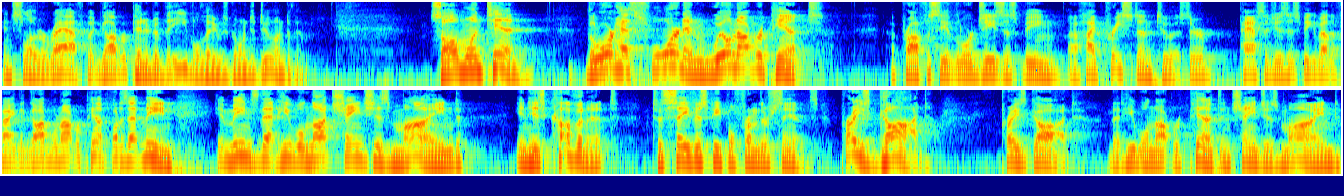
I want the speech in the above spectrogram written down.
and slow to wrath. But God repented of the evil that he was going to do unto them. Psalm 110 The Lord hath sworn and will not repent. A prophecy of the Lord Jesus being a high priest unto us. There are passages that speak about the fact that God will not repent. What does that mean? It means that he will not change his mind in his covenant to save his people from their sins. Praise God. Praise God that he will not repent and change his mind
